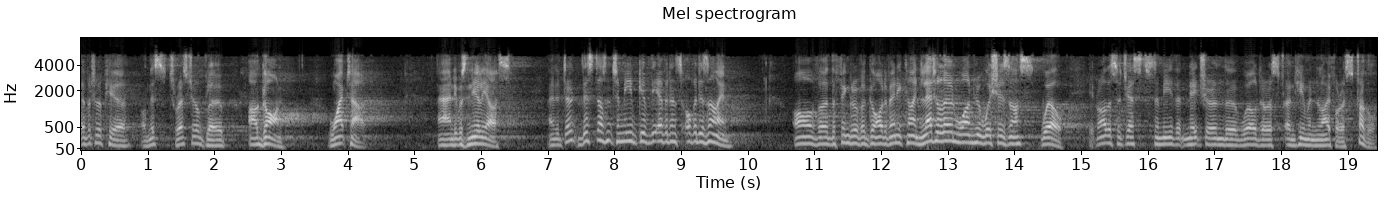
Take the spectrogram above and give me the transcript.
ever to appear on this terrestrial globe are gone, wiped out. And it was nearly us. And this doesn't, to me, give the evidence of a design, of uh, the finger of a god of any kind, let alone one who wishes us well. It rather suggests to me that nature and the world a, and human life are a struggle.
